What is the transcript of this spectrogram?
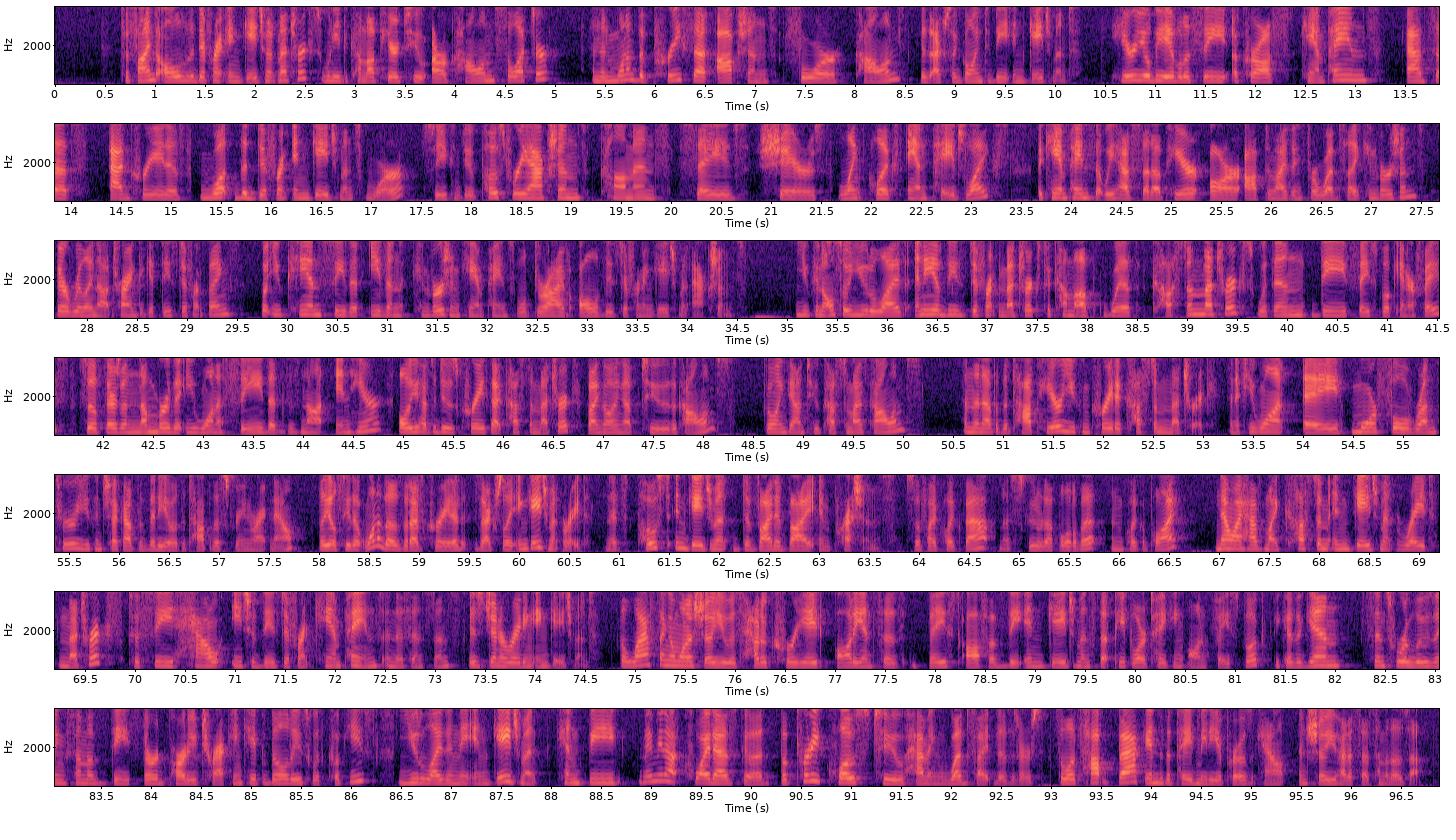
To find all of the different engagement metrics, we need to come up here to our column selector. And then one of the preset options for columns is actually going to be engagement. Here you'll be able to see across campaigns, ad sets, ad creative, what the different engagements were. So you can do post reactions, comments, saves, shares, link clicks, and page likes. The campaigns that we have set up here are optimizing for website conversions. They're really not trying to get these different things, but you can see that even conversion campaigns will drive all of these different engagement actions. You can also utilize any of these different metrics to come up with custom metrics within the Facebook interface. So if there's a number that you want to see that is not in here, all you have to do is create that custom metric by going up to the columns, going down to customize columns, and then up at the top here, you can create a custom metric. And if you want a more full run through, you can check out the video at the top of the screen right now. But you'll see that one of those that I've created is actually engagement rate, and it's post engagement divided by impressions. So if I click that, I'm gonna scoot it up a little bit and click apply. Now I have my custom engagement rate metrics to see how each of these different campaigns, in this instance, is generating engagement. The last thing I want to show you is how to create audiences based off of the engagements that people are taking on Facebook. Because again, since we're losing some of the third party tracking capabilities with cookies, utilizing the engagement can be maybe not quite as good, but pretty close to having website visitors. So let's hop back into the Paid Media Pros account and show you how to set some of those up.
